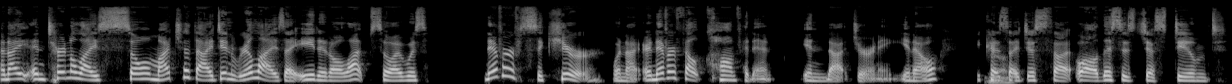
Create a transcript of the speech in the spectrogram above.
and i internalized so much of that i didn't realize i ate it all up so i was never secure when i i never felt confident in that journey you know because yeah. i just thought well this is just doomed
